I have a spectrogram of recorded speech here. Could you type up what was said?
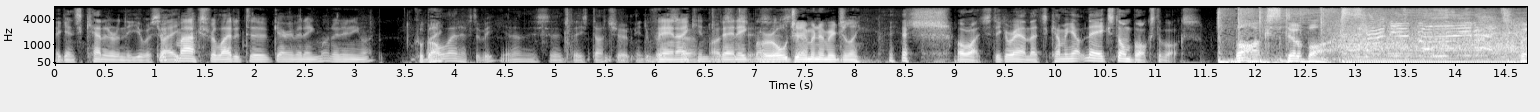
against Canada and the USA. Mark's related to Gary Van Egmond in any way. Could be. Oh, they'd have to be. You know, these, uh, these Dutch are interbred, Van so Aken, I'd Van suggest- Egmond. We're all German originally. All right, stick around. That's coming up next on Box to Box. Box to Box. Can you believe it? For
